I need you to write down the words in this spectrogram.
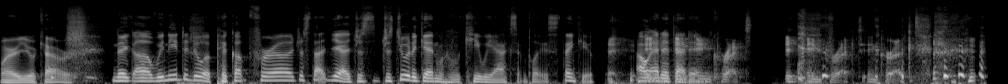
Why are you a coward? Nick, uh, we need to do a pickup for uh, just that. Yeah, just just do it again with a Kiwi accent, please. Thank you. I'll edit that in. Incorrect. In- incorrect. Incorrect.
